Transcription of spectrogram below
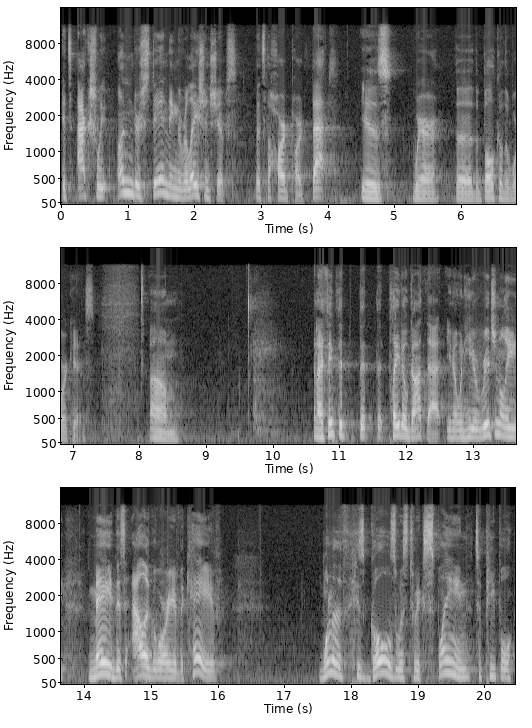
it's actually understanding the relationships that's the hard part. That is where the, the bulk of the work is. Um, and I think that, that, that Plato got that. You know, when he originally made this allegory of the cave, one of his goals was to explain to people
